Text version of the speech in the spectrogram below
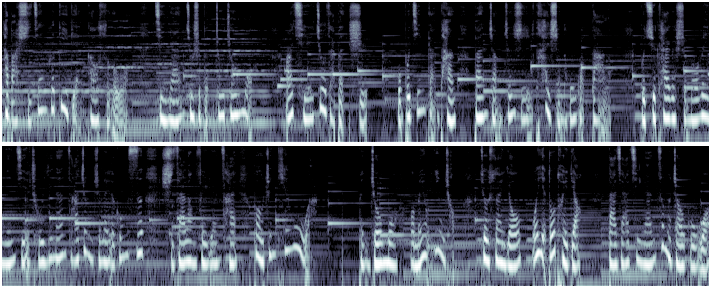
他把时间和地点告诉了我，竟然就是本周周末，而且就在本市。我不禁感叹，班长真是太神通广大了。不去开个什么为您解除疑难杂症之类的公司，实在浪费人才，暴殄天物啊！本周末我没有应酬，就算有，我也都推掉。大家竟然这么照顾我，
